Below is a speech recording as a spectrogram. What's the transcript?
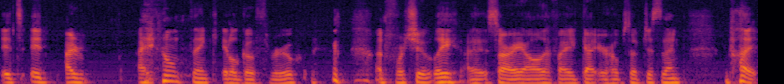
it's it. I, I don't think it'll go through. unfortunately, I, sorry, all if I got your hopes up just then, but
